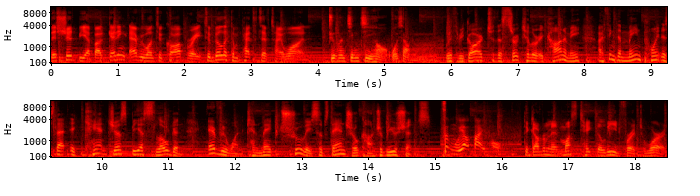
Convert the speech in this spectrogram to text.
this should be about getting everyone to cooperate to build a competitive Taiwan. With regard to the circular economy, I think the main point is that it can't just be a slogan. Everyone can make truly substantial contributions. The government must take the lead for it to work.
